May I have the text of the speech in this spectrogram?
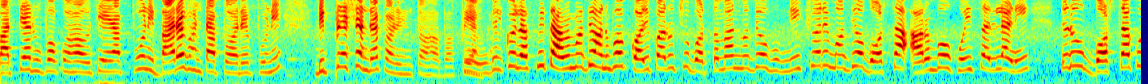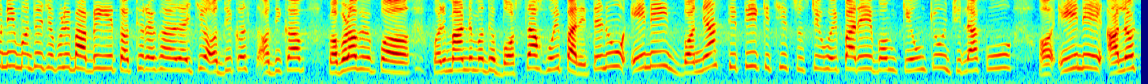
বাত্যা রূপ কুহাচ্ছে এরা পুঁ বার ঘণ্টা পরে পুঁ ডিপ্রেসনরে পরিণত হব বিলকুল অস্মিতা আমি মধ্যে অনুভব করে পুছু বর্তমান মধ্যে ভুবনেশ্বরে মধ্যে বর্ষা আরম্ভ হয়ে সারা তেণু বর্ষাকু নিয়ে মধ্যে যেভাবে ভাবে এ তথ্য রাখা যাই অধিক অধিক প্রবল পরিমাণে মধ্যে বর্ষা হয়ে পারে তেণু এ নেই বন্যা স্থিতি কিছু সৃষ্টি হয়ে পারে এবং কেউ কেউ জেলা এ নেই আলর্ট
